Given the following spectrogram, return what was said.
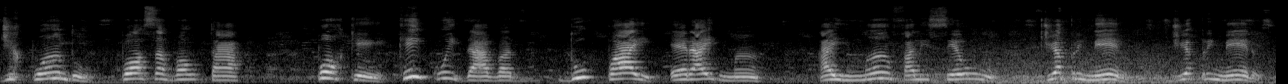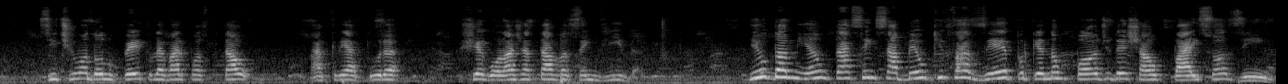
de quando possa voltar. Porque quem cuidava do pai era a irmã. A irmã faleceu dia primeiro, dia primeiro. Sentiu uma dor no peito, levaram para o hospital, a criatura chegou lá, já estava sem vida. E o Damião tá sem saber o que fazer, porque não pode deixar o pai sozinho.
